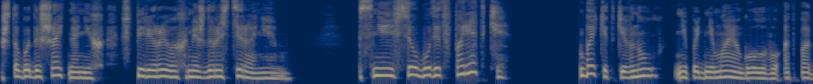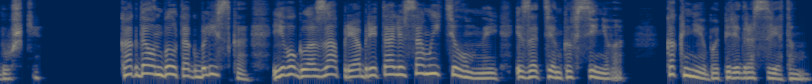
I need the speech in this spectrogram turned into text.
чтобы дышать на них в перерывах между растиранием. «С ней все будет в порядке?» Беккет кивнул, не поднимая голову от подушки. Когда он был так близко, его глаза приобретали самый темный из оттенков синего, как небо перед рассветом.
